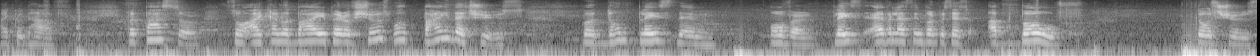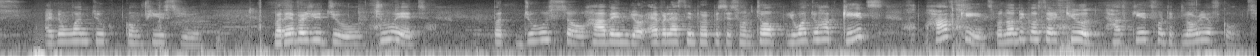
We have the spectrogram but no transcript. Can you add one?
I could have. But, Pastor, so I cannot buy a pair of shoes? Well, buy the shoes, but don't place them over. Place everlasting purposes above those shoes. I don't want to confuse you. Whatever you do, do it but do so having your everlasting purposes on top. You want to have kids? Have kids, but not because they're cute. Have kids for the glory of God.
